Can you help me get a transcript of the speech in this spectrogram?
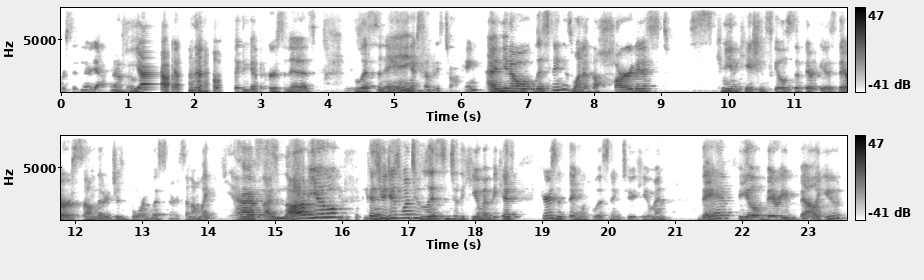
we're sitting there yapping at them mm-hmm. yeah and then hopefully the other person is listening. If somebody's talking. And you know listening is one of the hardest communication skills that there is. There are some that are just born listeners and i'm like yes, yes. i love you. Because you just want to listen to the human because here's the thing with listening to a human they feel very valued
